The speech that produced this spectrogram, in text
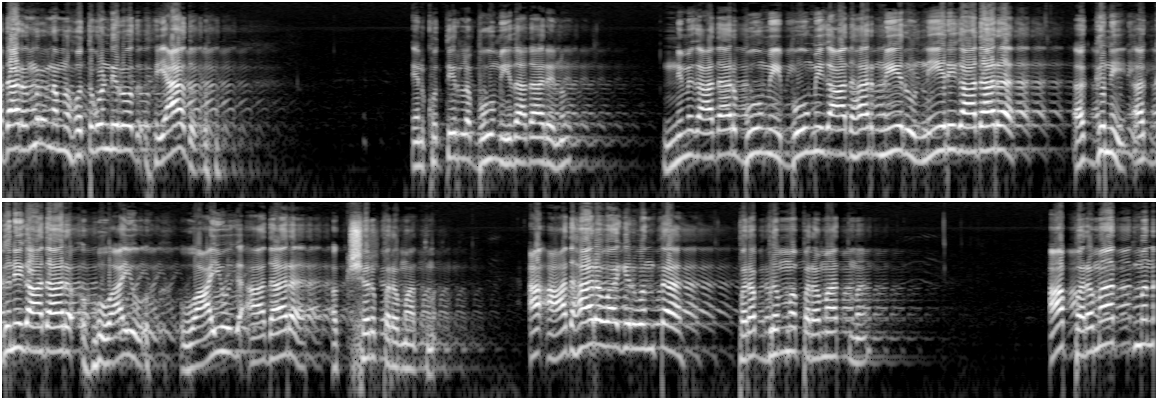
ಆಧಾರ ಅಂದ್ರೆ ನಮ್ಮನ್ನ ಹೊತ್ತುಕೊಂಡಿರೋದು ಯಾವುದು? ಏನು ಕೂತಿರ್ಲ ಭೂಮಿ, ಇದು ಆಧಾರೇನು ನಿಮಗೆ ಆಧಾರ ಭೂಮಿ, ಭೂಮಿಗೆ ಆಧಾರ ನೀರು, ನೀರಿಗೆ ಆಧಾರ ಅಗ್ನಿ, ಅಗ್ನಿಗೆ ಆಧಾರ ವಾಯು, ವಾಯುವಿಗೆ ಆಧಾರ ಅಕ್ಷರ ಪರಮಾತ್ಮ. ಆ ಆಧಾರವಾಗಿರುವಂತ ಪರಬ್ರಹ್ಮ ಪರಮಾತ್ಮ ಆ ಪರಮಾತ್ಮನ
